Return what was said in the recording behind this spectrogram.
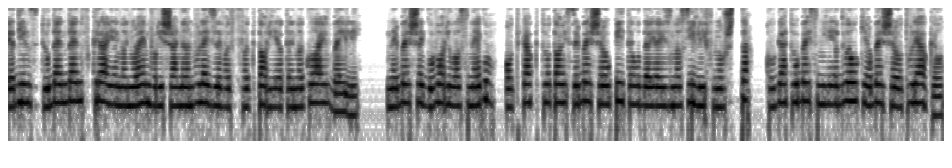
Един студен ден в края на ноември Шанън влезе в факторията на Клайв Бейли. Не беше говорила с него, откакто той се беше опитал да я изнасили в нощта, когато бесният вълк я беше отвлякал.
